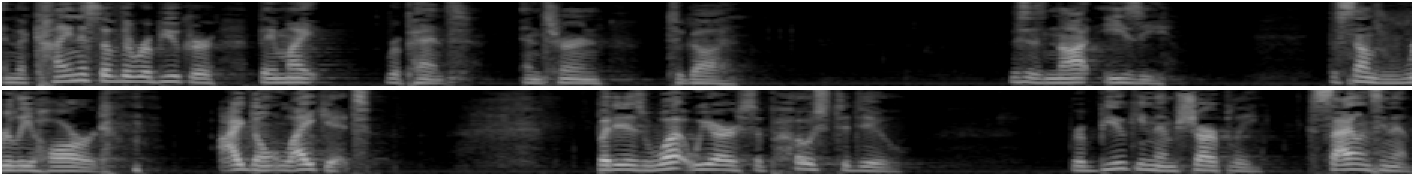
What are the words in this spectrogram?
and the kindness of the rebuker, they might repent and turn to God. This is not easy. This sounds really hard. I don't like it. But it is what we are supposed to do. Rebuking them sharply, silencing them.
